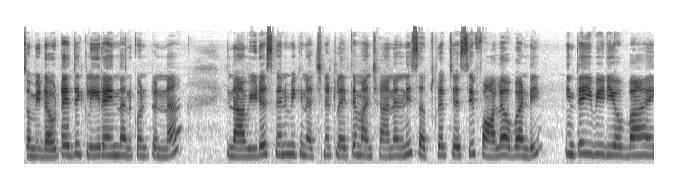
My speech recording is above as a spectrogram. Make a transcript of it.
సో మీ డౌట్ అయితే క్లియర్ అయింది అనుకుంటున్నా. నా వీడియోస్ కానీ మీకు నచ్చినట్లయితే మన ఛానల్ని సబ్స్క్రైబ్ చేసి ఫాలో అవ్వండి. ఇంతే ఈ వీడియో. బాయ్.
